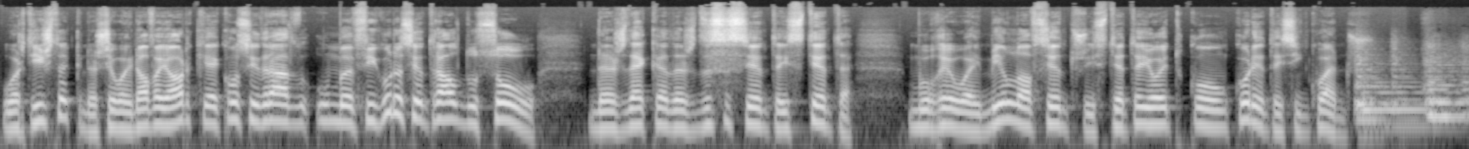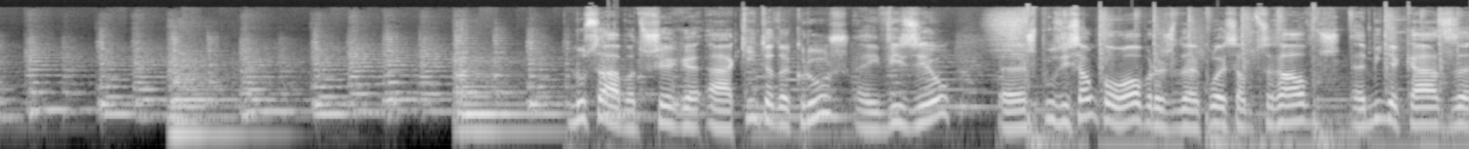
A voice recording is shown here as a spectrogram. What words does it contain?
O artista, que nasceu em Nova York, é considerado uma figura central do soul nas décadas de 60 e 70. Morreu em 1978 com 45 anos. No sábado chega à Quinta da Cruz, em Viseu, a exposição com obras da coleção de Serralvos A Minha Casa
